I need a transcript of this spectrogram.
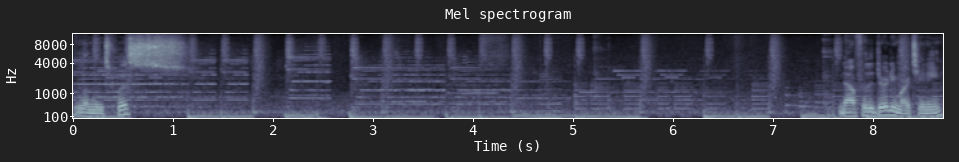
Lemon twist. Now for the dirty martini.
